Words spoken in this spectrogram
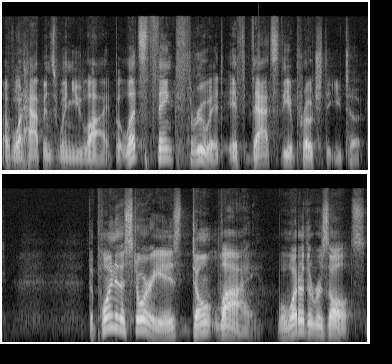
of what happens when you lie. But let's think through it if that's the approach that you took. The point of the story is don't lie. Well, what are the results?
